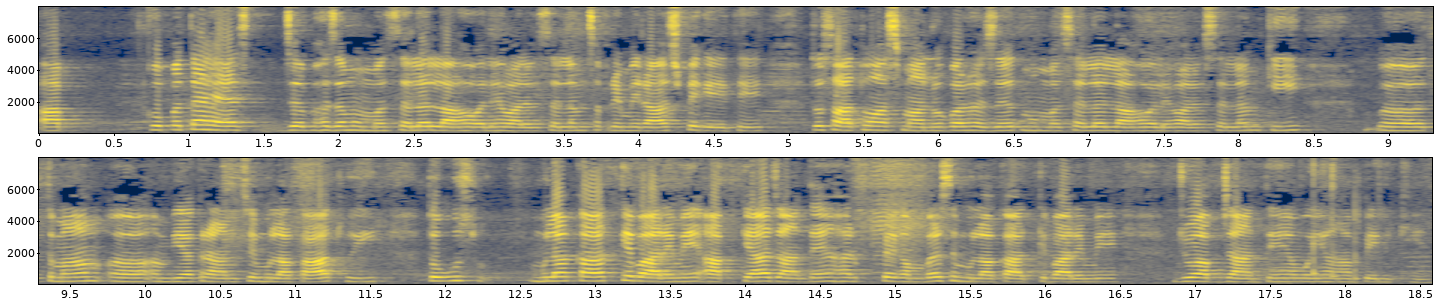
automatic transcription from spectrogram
आप को पता है, जब हज़रत मोहम्मद सल्लल्लाहु अलैहि वसल्लम सफ़र मराज पे गए थे तो सातों आसमानों पर हज़रत मोहम्मद सल्लल्लाहु अलैहि वसल्लम की तमाम अम्बिया कराम से मुलाकात हुई। तो उस मुलाकात के बारे में आप क्या जानते हैं? हर पैगंबर से मुलाकात के बारे में जो आप जानते हैं, वो यहाँ पे लिखें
